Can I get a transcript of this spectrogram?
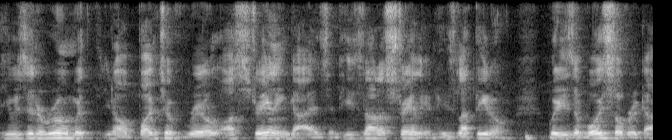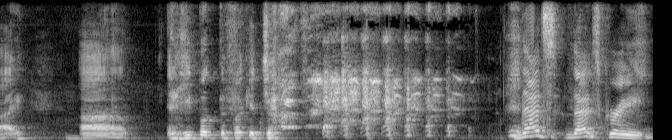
he was in a room with you know a bunch of real Australian guys, and he's not Australian. He's Latino, but he's a voiceover guy. Uh, and he booked the fucking job. That's that's great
